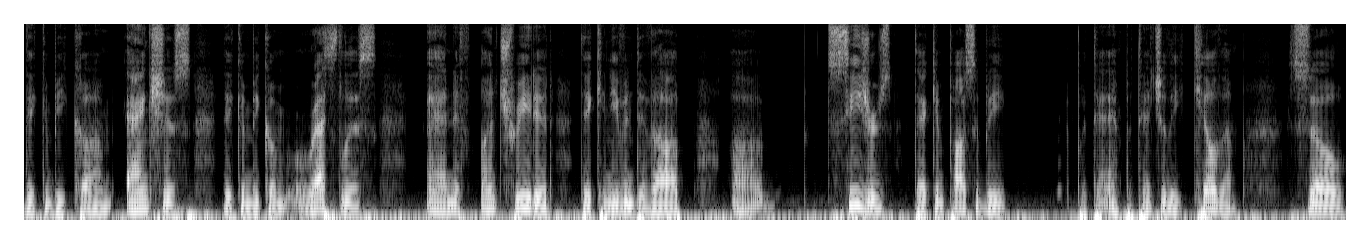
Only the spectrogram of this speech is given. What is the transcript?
they can become anxious, they can become restless, and if untreated, they can even develop uh, seizures that can possibly and potentially kill them. So,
